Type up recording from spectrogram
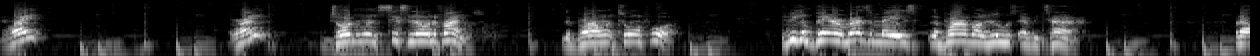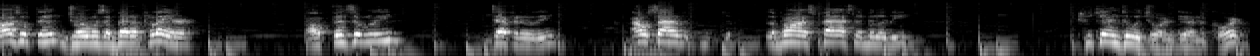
Right? Right? Jordan went six and zero in the finals. LeBron went two and four. If you compare resumes, LeBron gonna lose every time. But I also think Jordan was a better player offensively, definitely. Outside of LeBron's passing ability, he can't do what Jordan did on the court.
